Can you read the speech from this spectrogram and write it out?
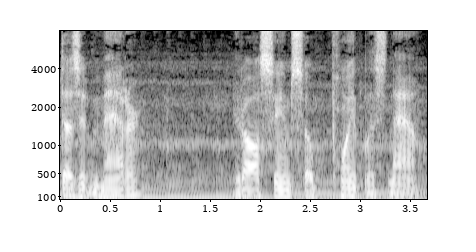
Does it matter? It all seems so pointless now.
